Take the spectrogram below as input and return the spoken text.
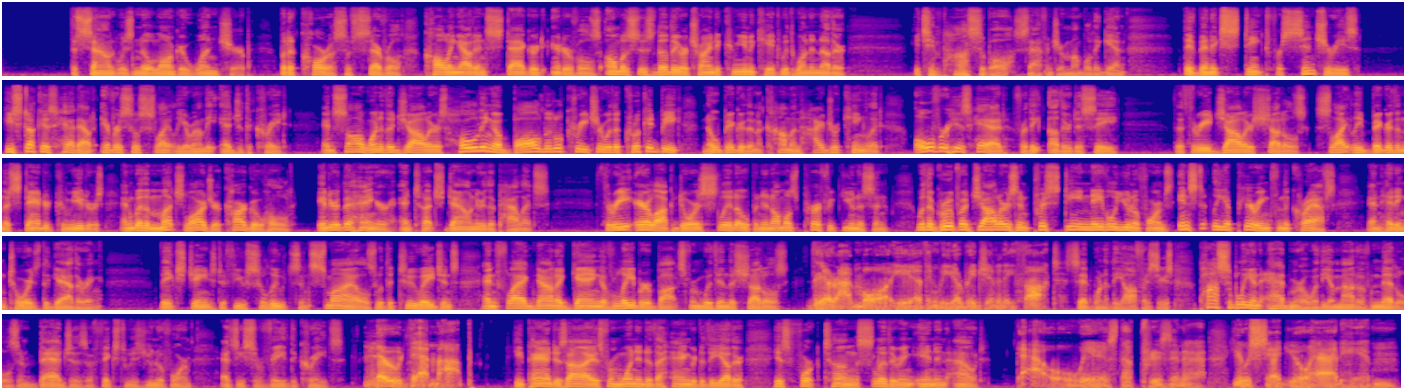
The sound was no longer one chirp, but a chorus of several, calling out in staggered intervals, almost as though they were trying to communicate with one another. It's impossible, Saffinger mumbled again. They've been extinct for centuries. He stuck his head out ever so slightly around the edge of the crate and saw one of the jollars holding a bald little creature with a crooked beak, no bigger than a common hydra kinglet, over his head for the other to see. The three jollar shuttles, slightly bigger than the standard commuters and with a much larger cargo hold, entered the hangar and touched down near the pallets. Three airlock doors slid open in almost perfect unison, with a group of jollars in pristine naval uniforms instantly appearing from the crafts and heading towards the gathering. They exchanged a few salutes and smiles with the two agents and flagged down a gang of labor bots from within the shuttles. There are more here than we originally thought, said one of the officers, possibly an admiral with the amount of medals and badges affixed to his uniform as he surveyed the crates. Load them up. He panned his eyes from one end of the hangar to the other, his forked tongue slithering in and out. Now, where's the prisoner? You said you had him.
